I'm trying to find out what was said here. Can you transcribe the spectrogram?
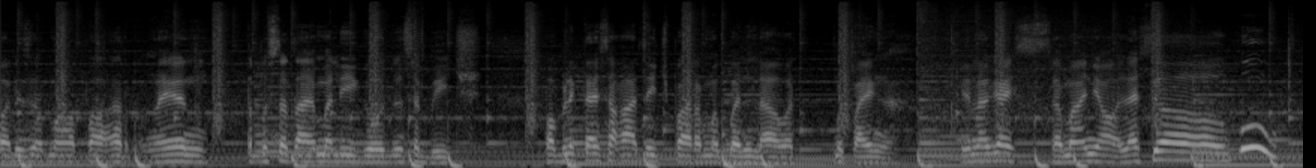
What is up mga par? Ngayon, tapos na tayo maligo dun sa beach. Pabalik tayo sa cottage para magbanlaw at magpahinga. Yun lang guys, samahan nyo ako. Let's go! Woo!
